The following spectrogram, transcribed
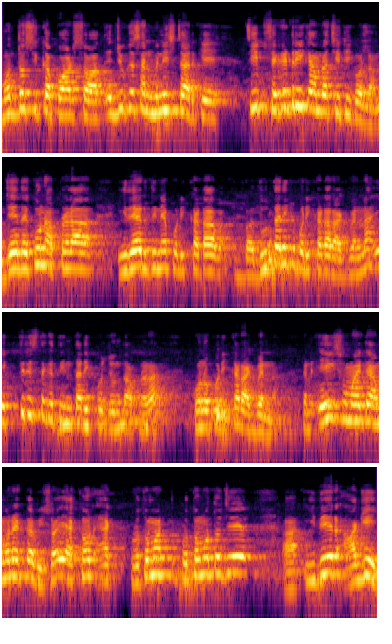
মধ্যশিক্ষা পর্ষদ এডুকেশন মিনিস্টারকে চিফ সেক্রেটারিকে আমরা চিঠি করলাম। যে দেখুন, আপনারা ঈদের দিনে পরীক্ষাটা দু তারিখে পরীক্ষাটা রাখবেন না, একত্রিশ থেকে তিন তারিখ পর্যন্ত আপনারা কোনো পরীক্ষা রাখবেন না। কারণ এই সময়টা এমন একটা বিষয়, এখন এক প্রথমত প্রথমত যে ঈদের আগেই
